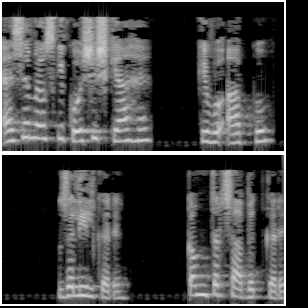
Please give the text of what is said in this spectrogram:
ایسے میں اس کی کوشش کیا ہے؟ کہ وہ آپ کو ذلیل کرے کم تر ثابت کرے۔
